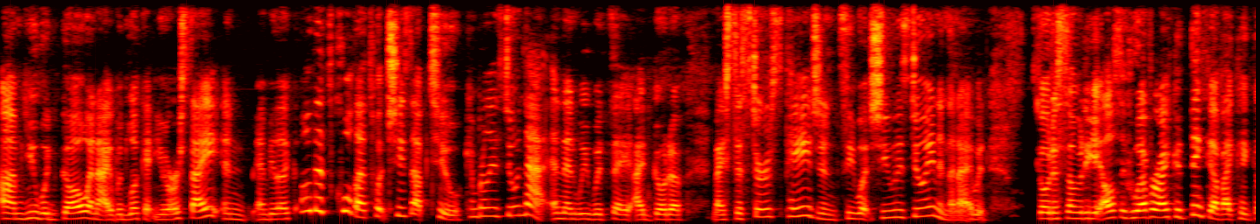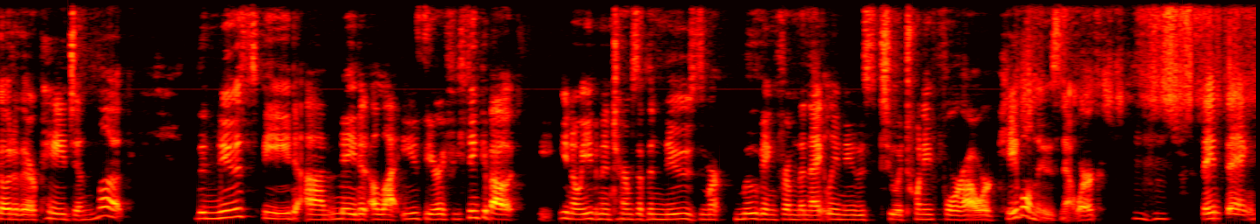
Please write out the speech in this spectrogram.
um, you would go and I would look at your site and, and be like, oh, that's cool. That's what she's up to. Kimberly's doing that. And then we would say, I'd go to my sister's page and see what she was doing. And then I would go to somebody else, whoever I could think of, I could go to their page and look. The news feed um, made it a lot easier. If you think about you know, even in terms of the news moving from the nightly news to a 24 hour cable news network, mm-hmm. same thing,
